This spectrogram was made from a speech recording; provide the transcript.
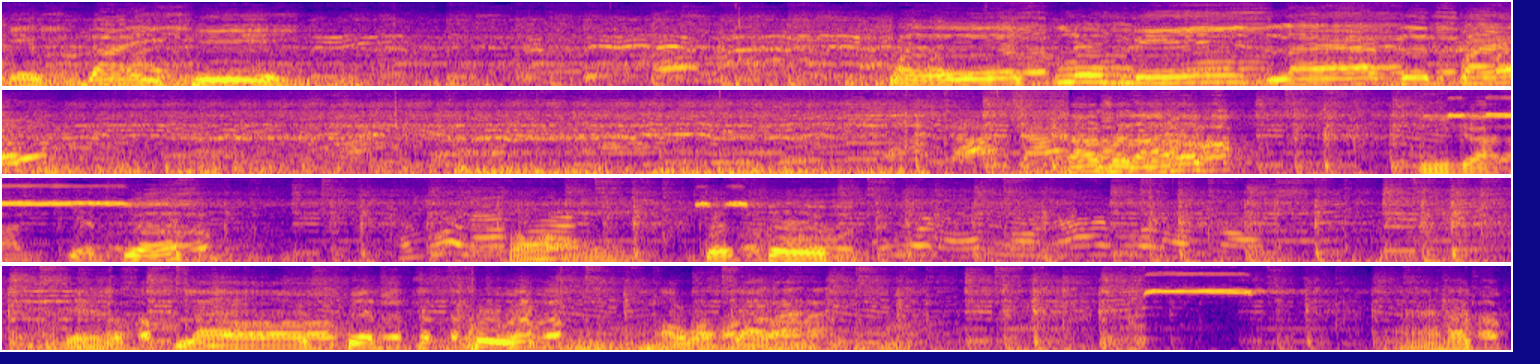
เก็บได้อีกทีเปิดลูกนี้แรงเกินไปครับข้างสนามครับมีการเก็บตัวครับของเบิร์ดโซน เดี๋ยวครับรอเพื่อนสักครู่ครับออกมาก่อนนะนะครับ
